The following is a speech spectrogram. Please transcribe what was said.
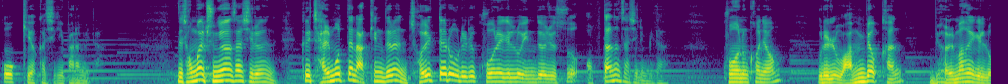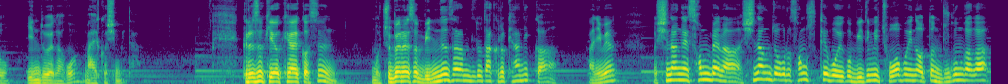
꼭 기억하시기 바랍니다. 근데 정말 중요한 사실은 그 잘못된 악행들은 절대로 우리를 구원의 길로 인도해 줄 수 없다는 사실입니다. 구원은커녕 우리를 완벽한 멸망의 길로 인도해 가고 말 것입니다. 그래서 기억해야 할 것은 뭐 주변에서 믿는 사람들도 다 그렇게 하니까 아니면 뭐 신앙의 선배나 신앙적으로 성숙해 보이고 믿음이 좋아 보이는 어떤 누군가가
